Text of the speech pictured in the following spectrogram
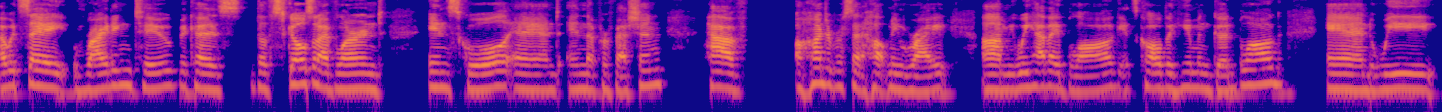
I would say writing too, because the skills that I've learned in school and in the profession have 100% helped me write. Um, we have a blog, it's called the Human Good blog, and we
